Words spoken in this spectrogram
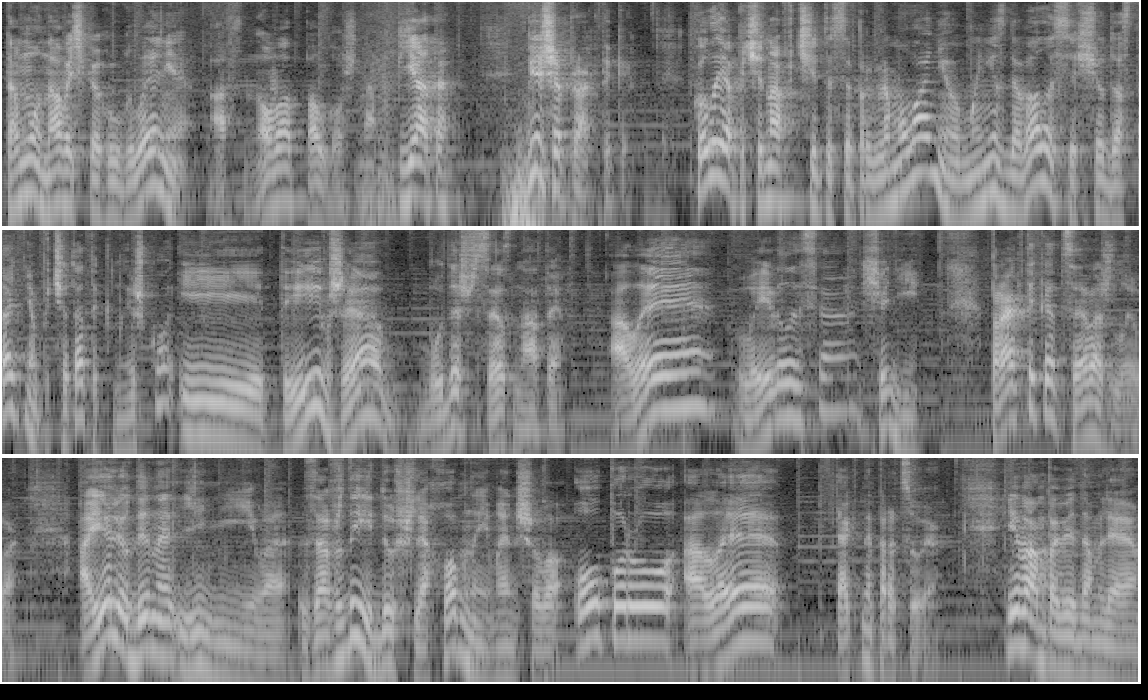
Тому навичка гуглення основа положена. П'яте. Більше практики. Коли я починав вчитися програмуванню, мені здавалося, що достатньо почитати книжку, і ти вже будеш все знати. Але виявилося, що ні. Практика це важливо. А я людина лініва, завжди йду шляхом найменшого опору, але так не працює. І вам повідомляю,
